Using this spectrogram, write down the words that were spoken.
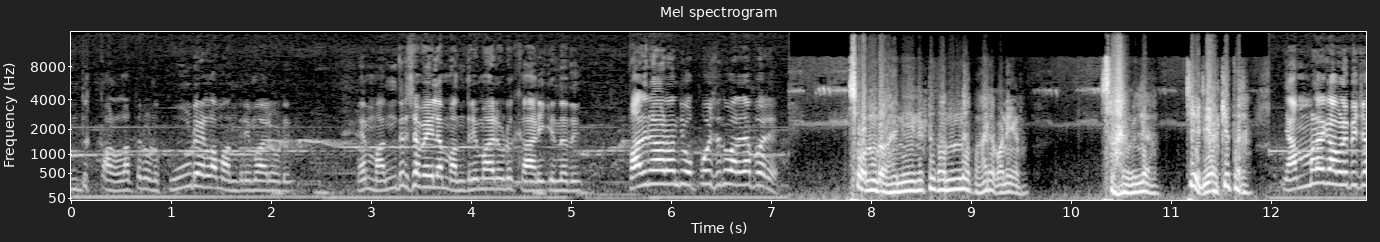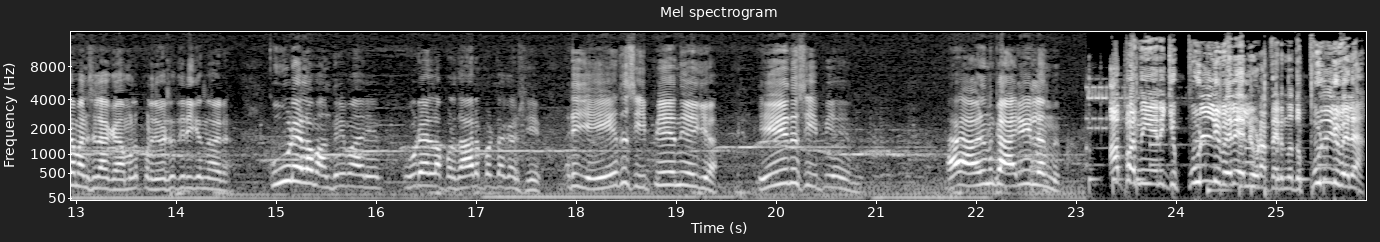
എന്ത് കള്ളത്തിനോട് കൂടെയുള്ള മന്ത്രിമാരോട് മന്ത്രിസഭയിലെ മന്ത്രിമാരോട് കാണിക്കുന്നത് പതിനാറാം തീയതി ഒപ്പുവെച്ചെന്ന് പറഞ്ഞാൽ പോലെ സ്വന്തം അനിയനിട്ട് തന്നെ പാര പണിയണം. സാരമില്ല ശരിയാക്കി തരാം. നമ്മളെ കബളിപ്പിച്ചാൽ മനസ്സിലാക്കുക നമ്മൾ പ്രതിപക്ഷത്തിരിക്കുന്നവരെ. കൂടെയുള്ള മന്ത്രിമാരെയും കൂടെയുള്ള പ്രധാനപ്പെട്ട കക്ഷിയും അടി ഏത് സി പി ഐ എന്ന് ചോദിക്കുക? ഏത് സി പി ഐ എന്ന്? ആ അതിനൊന്നും കാര്യമില്ലെന്ന്. അപ്പൊ നീ എനിക്ക് പുല്ലുവില തരുന്നത്? പുല്ല് വില.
